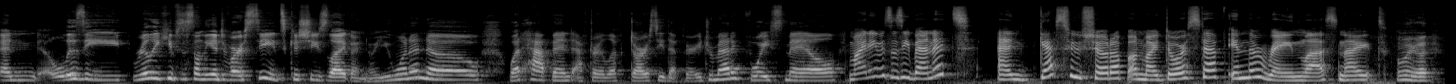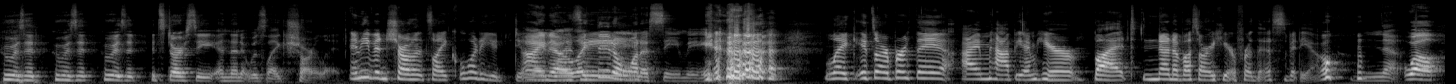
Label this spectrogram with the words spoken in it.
and Lizzie really keeps us on the edge of our seats because she's like, "I know you want to know what happened after I left Darcy that very dramatic voicemail." My name is Lizzie Bennet, and guess who showed up on my doorstep in the rain last night? Oh my god, who is it? Who is it? Who is it? It's Darcy, and then it was like Charlotte. and even Charlotte's like, "What are you doing?" I know, like they don't want to see me. Like it's our birthday. I'm happy I'm here, but none of us are here for this video. no, well,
